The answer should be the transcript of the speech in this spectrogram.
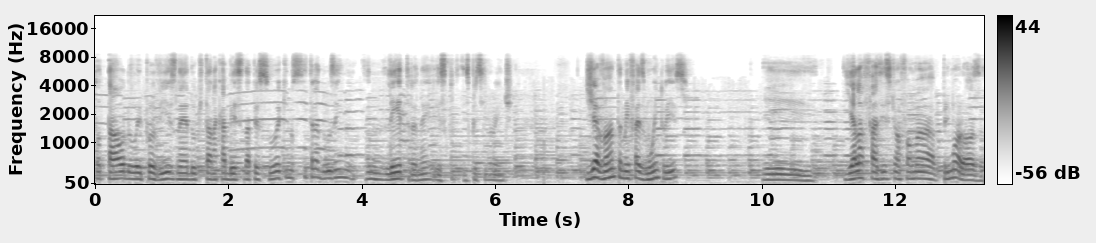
total do improviso, né, do que está na cabeça da pessoa, que não se traduz em, em letra, né, expressivamente. Djavan também faz muito isso. E, e ela faz isso de uma forma primorosa,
